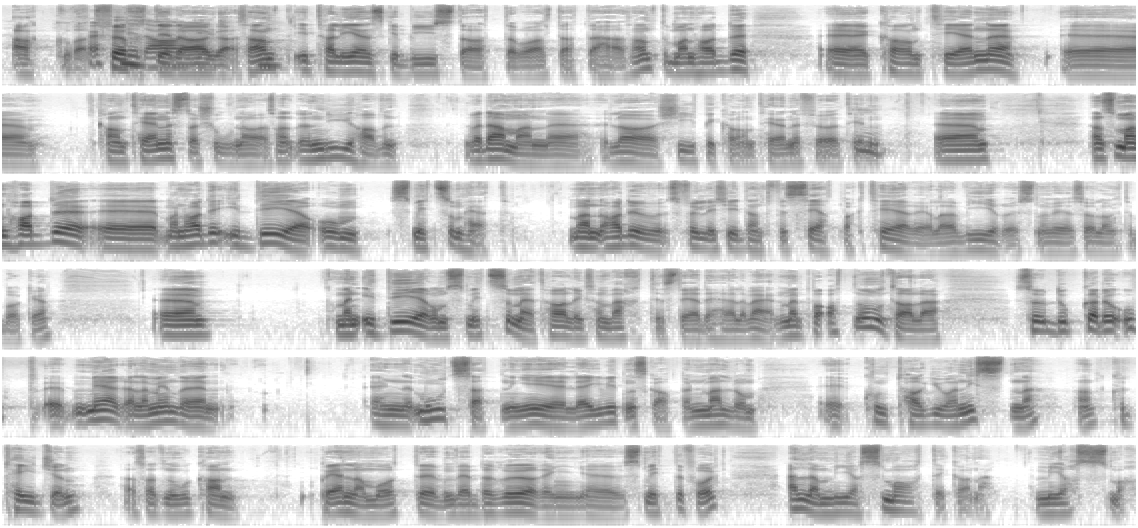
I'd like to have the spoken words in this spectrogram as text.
Akkurat. 40 40 dager. dager. sant? Italienske bystater og alt dette her. sant? Og man hadde eh, karantene, eh, karantenestasjoner. Sant? var Nyhavn. Det var der man eh, la skip i karantene før i tiden. Eh, altså man, hadde, eh, man hadde ideer om smittsomhet. Man hadde jo selvfølgelig ikke identifisert bakterier eller virus når vi er så langt tilbake. Eh, men ideer om smittsomhet har liksom vært til stede hele veien. Men på 1800-tallet så dukka det opp eh, mer eller mindre en, en motsetning i legevitenskapen mellom eh, contagionistene, contagion, altså at noe kan på en eller annen måte ved berøring eh, smitte folk, eller miasmatikerne, miasmer.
